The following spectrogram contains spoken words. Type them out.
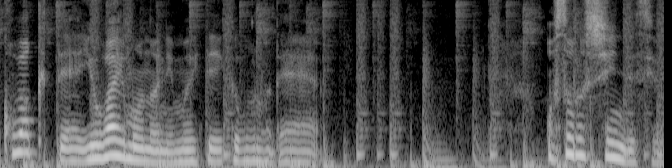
怖くて弱いものに向いていくもので恐ろしいんですよ。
